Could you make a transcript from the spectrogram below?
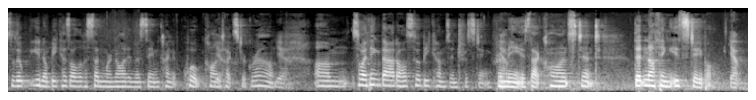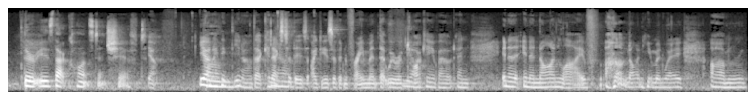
So that, you know, because all of a sudden we're not in the same kind of quote context yeah. or ground. Yeah. Um, so I think that also becomes interesting for yeah. me is that constant, that nothing is stable. Yeah. There is that constant shift. Yeah. Yeah, um, and I think um, you know that connects yeah. to these ideas of enframement that we were yeah. talking about, and in a in a non-live, non-human way, um,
